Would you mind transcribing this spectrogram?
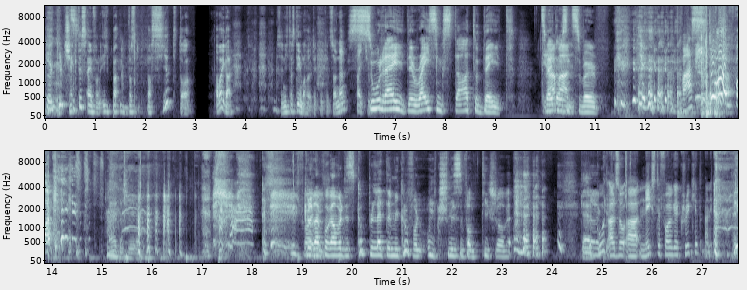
Ich check das einfach. nicht. Ich, was passiert da? Aber egal. Das ist ja nicht das Thema heute, Cricket, sondern Haikyuu. Surai, the Rising Star to Date. Ja, Mann. 2012. Was? oh, fuck! Alter Schwede. Ich freue habe mich. einfach aber das komplette Mikrofon umgeschmissen vom Tisch. Aber. Geil. Gut, also äh, nächste Folge Cricket. Anime.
